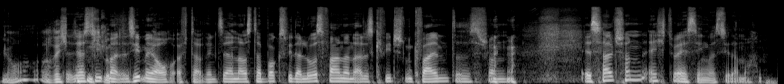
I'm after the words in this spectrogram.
ja, recht Das sieht man, das sieht man ja auch öfter. Wenn sie dann aus der Box wieder losfahren und alles quietscht und qualmt, das ist schon, ist halt schon echt Racing, was die da machen.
